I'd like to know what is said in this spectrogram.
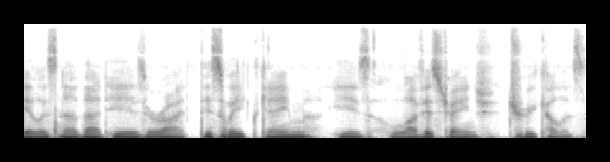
Dear listener, that is right. This week's game is Life is Strange True Colors,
